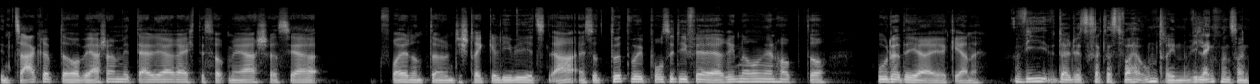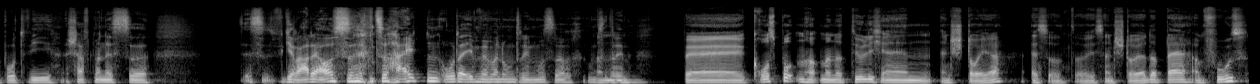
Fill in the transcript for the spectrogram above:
in Zagreb, da habe ich auch schon eine Medaille erreicht. Das hat mir auch schon sehr gefreut und, und die Strecke liebe ich jetzt auch. Also dort, wo ich positive Erinnerungen habe, da rudert ich ja gerne. Wie, weil du jetzt gesagt hast, vorher umdrehen, wie lenkt man so ein Boot? Wie schafft man es, äh, das geradeaus zu halten oder eben, wenn man umdrehen muss, auch umzudrehen? Um, bei Großbooten hat man natürlich ein, ein Steuer, also da ist ein Steuer dabei am Fuß,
